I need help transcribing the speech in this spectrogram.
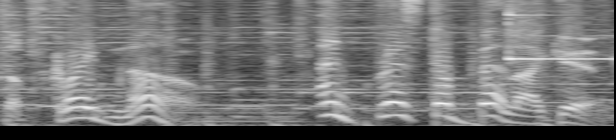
Subscribe now and press the bell icon.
